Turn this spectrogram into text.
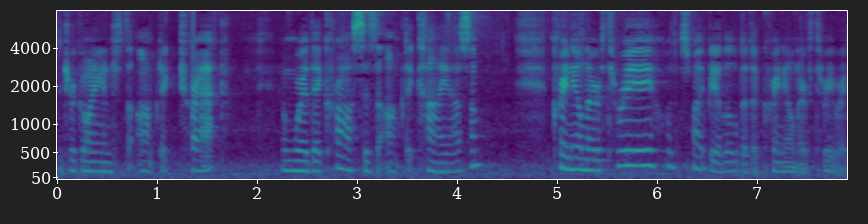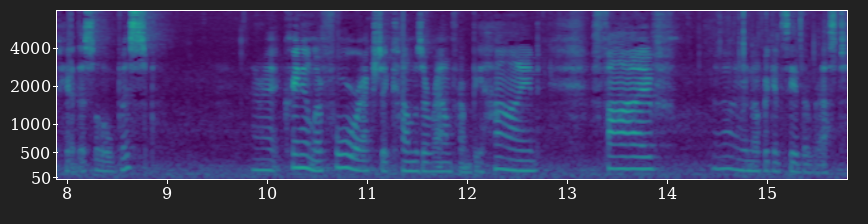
which are going into the optic tract. And where they cross is the optic chiasm. Cranial nerve 3, well, this might be a little bit of cranial nerve 3 right here, this little wisp. All right, cranial nerve 4 actually comes around from behind Five, I don't even know if I can see the rest.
